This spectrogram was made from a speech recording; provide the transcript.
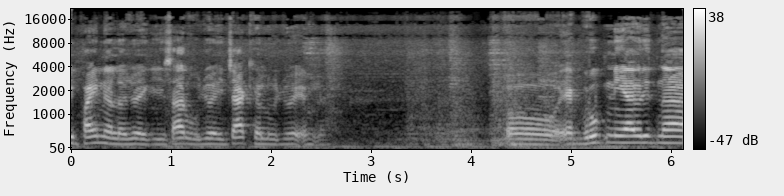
એ ફાઇનલ જ હોય, કે સારું જોઈએ ચાખેલું જોઈએ એમને. તો એક ગ્રુપની આવી રીતના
